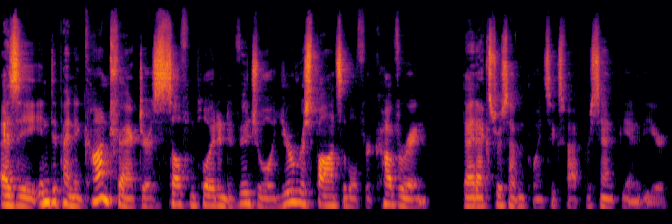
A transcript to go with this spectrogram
As an independent contractor, as a self-employed individual, you're responsible for covering that extra 7.65% at the end of the year.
